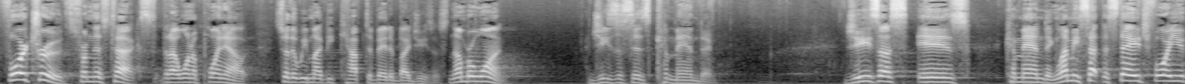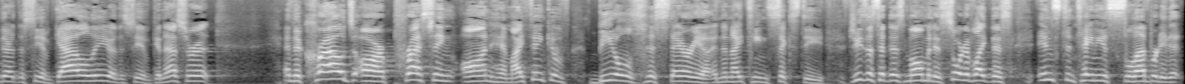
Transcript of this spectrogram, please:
Four truths from this text that I want to point out so that we might be captivated by Jesus. Number one, Jesus is commanding. Jesus is commanding. Let me set the stage for you. They're at the Sea of Galilee or the Sea of Gennesaret. And the crowds are pressing on him. I think of Beatles hysteria in the 1960s. Jesus at this moment is sort of like this instantaneous celebrity that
